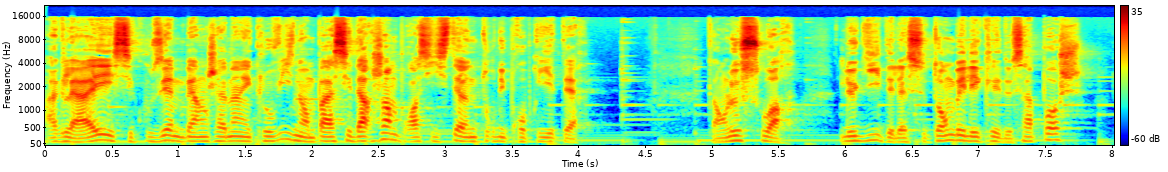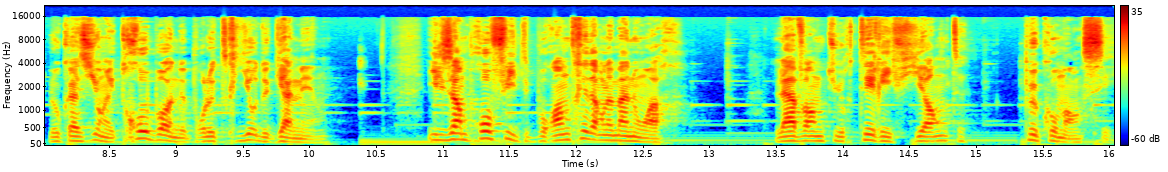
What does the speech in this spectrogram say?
Aglaé et ses cousins Benjamin et Clovis n'ont pas assez d'argent pour assister à un tour du propriétaire. Quand le soir, le guide laisse tomber les clés de sa poche, l'occasion est trop bonne pour le trio de gamins. Ils en profitent pour entrer dans le manoir. L'aventure terrifiante peut commencer.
